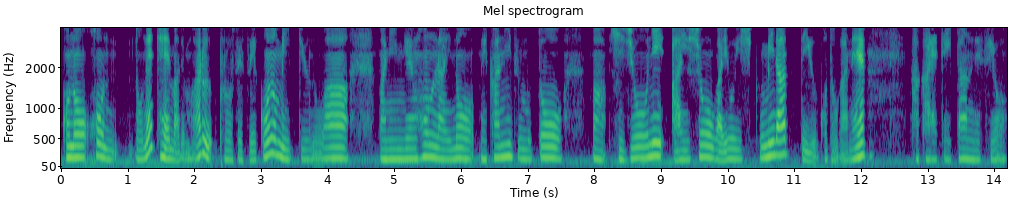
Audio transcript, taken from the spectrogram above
この本のねテーマでもあるプロセスエコノミーっていうのは、まあ、人間本来のメカニズムと、まあ、非常に相性が良い仕組みだっていうことがね書かれていたんですよ。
